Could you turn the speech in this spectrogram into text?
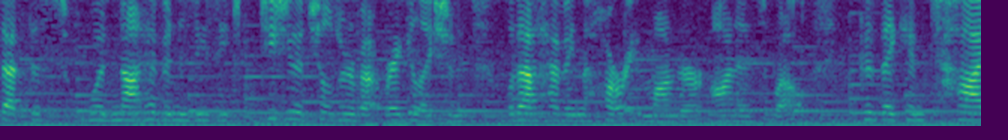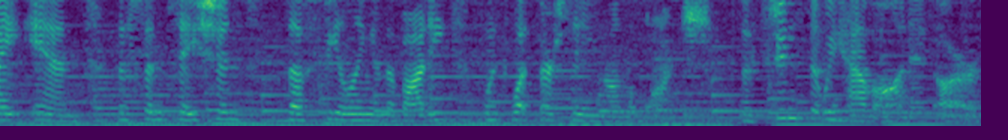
that this would not have been as easy teaching the children about regulation without having the heart rate monitor on as well because they can tie in the sensation, the feeling in the body with what they're seeing on the watch. The students that we have on it are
